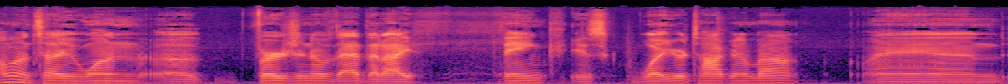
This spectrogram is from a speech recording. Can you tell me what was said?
I'm gonna tell you one uh, version of that that I think is what you're talking about, and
